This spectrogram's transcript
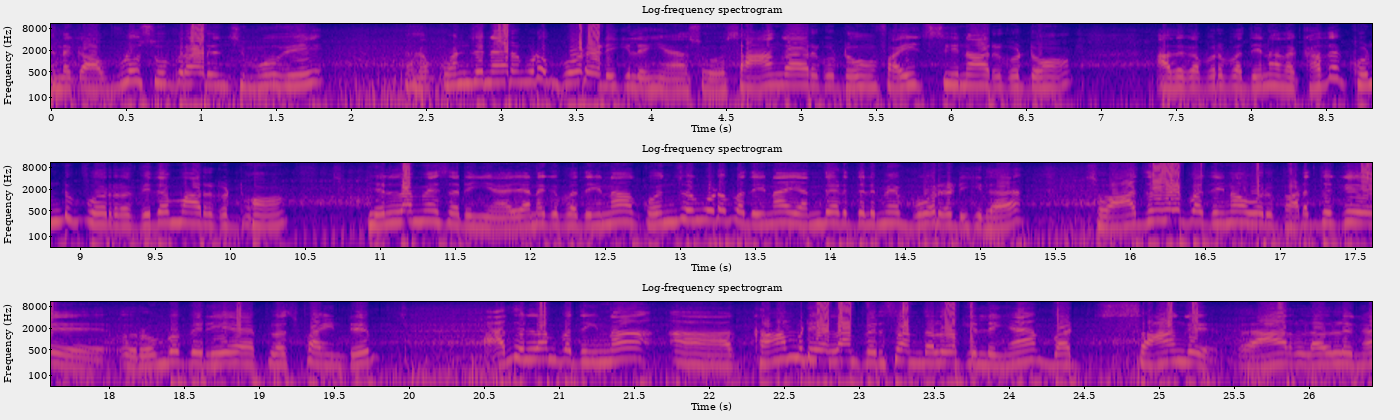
எனக்கு அவ்வளோ சூப்பராக இருந்துச்சு மூவி கொஞ்ச நேரம் கூட போர் அடிக்கலைங்க. ஸோ சாங்காக இருக்கட்டும் ஃபைட் சீனாக இருக்கட்டும் அதுக்கப்புறம் பார்த்தீங்கன்னா அந்த கதை கொண்டு போடுற விதமாக இருக்கட்டும் எல்லாமே சரிங்க. எனக்கு பார்த்தீங்கன்னா கொஞ்சம் கூட பார்த்திங்கன்னா எந்த இடத்துலையுமே போர் அடிக்கலை. ஸோ அதுவே பார்த்திங்கன்னா ஒரு படத்துக்கு ரொம்ப பெரிய ப்ளஸ் பாயிண்ட்டு அது இல்லாமல் பார்த்தீங்கன்னா காமெடியெல்லாம் பெருசாக அந்த அளவுக்கு இல்லைங்க. பட் சாங்கு வேறு லெவலுங்க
